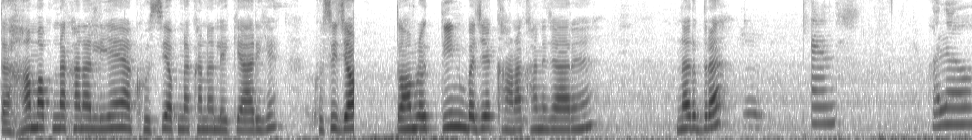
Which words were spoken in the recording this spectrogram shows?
तो हम अपना खाना लिए हैं खुशी अपना खाना लेके आ रही है। खुशी जाओ। तो हम लोग तीन बजे खाना खाने जा रहे हैं। न रुद्रा? हेलो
